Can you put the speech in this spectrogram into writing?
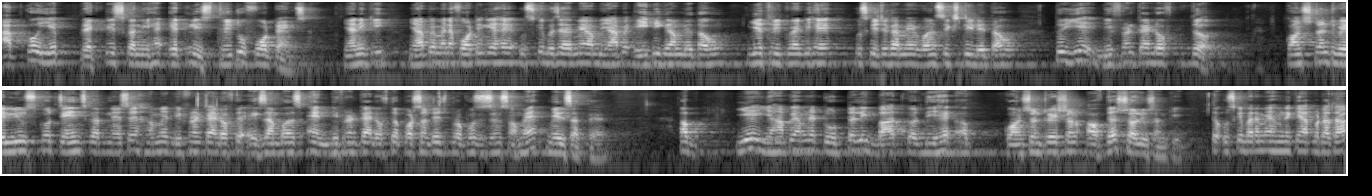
आपको ये प्रैक्टिस करनी है at least three two four times यानी कि यहाँ पे मैंने 40 लिया है, उसके बजाय मैं अब यहाँ पे 80 ग्राम लेता हूँ, ये 320 है, उसकी जगह मैं 160 लेता हूँ। तो ये different kind of the constant values को चेंज करने से हमें different kind of the examples and different kind of the percentage propositions हमें मिल सकते हैं। अब ये यहाँ पे हमने टोटली बात कर दी है अब कॉन्सेंट्रेशन ऑफ़ द सॉल्यूशन की। तो उसके बारे में हमने क्या पढ़ा था?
